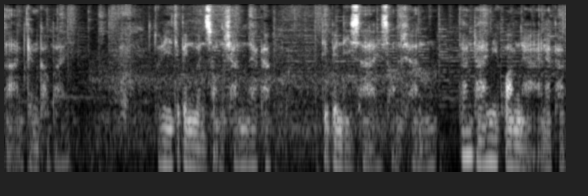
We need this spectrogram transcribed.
สานกันเข้าไป ตัวนี้จะเป็นเหมือน 2 ชั้นนะครับ ที่เป็นดีไซน์ 2 ชั้น ด้านท้ายมีความหนานะครับ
